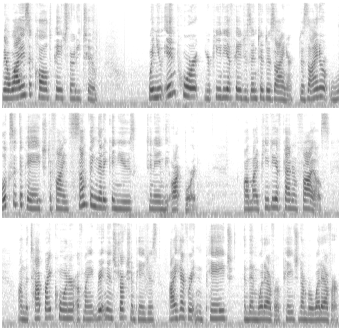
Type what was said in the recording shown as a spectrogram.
Now why is it called page 32? When you import your PDF pages into Designer, Designer looks at the page to find something that it can use to name the artboard. On my PDF pattern files, on the top right corner of my written instruction pages, I have written page and then whatever, page number, whatever.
